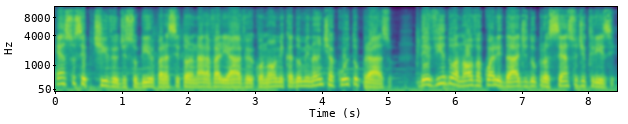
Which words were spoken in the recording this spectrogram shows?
é susceptível de subir para se tornar a variável econômica dominante a curto prazo, devido à nova qualidade do processo de crise,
